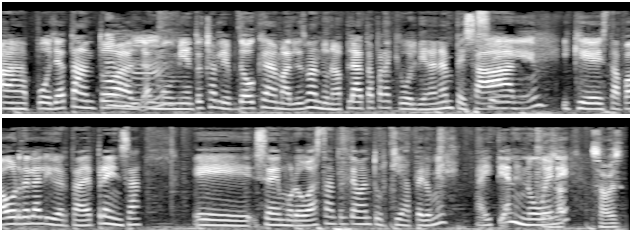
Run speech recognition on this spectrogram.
apoya tanto al, movimiento Charlie Hebdo que además les mandó una plata para que volvieran a empezar y que está a favor de la libertad de prensa. Eh, se demoró bastante el tema en Turquía, pero mire, ahí tienen, no pues, ¿Sabes,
